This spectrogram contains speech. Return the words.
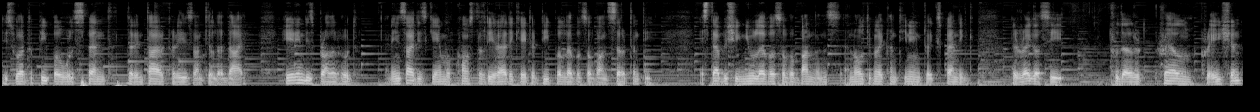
is where the people will spend their entire careers until they die. Here in this brotherhood, and inside this game of constantly eradicated deeper levels of uncertainty, establishing new levels of abundance, and ultimately continuing to expanding the legacy through the realm creation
